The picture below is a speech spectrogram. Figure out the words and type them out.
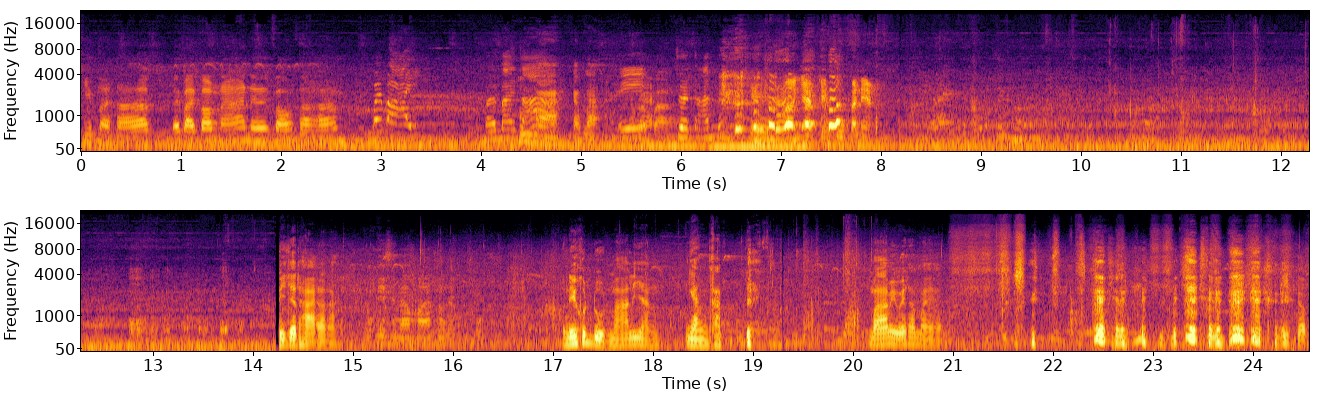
คลิปหน่อยครับบายบายกล้องนะหนึ่งสองสามบายบายบายบายเพิ่งจ้ามากลับละเอ๊ะเจอกันอยากเก็บปุ๊บปะเนี่ย พี่จะถ่ายแล้วนะนี่สินะมาร์คเลยวันนี้คุณดูดม้าหรือยัง ยังครับ ม้ามีไว้ทำไมครับ ผิดครับ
